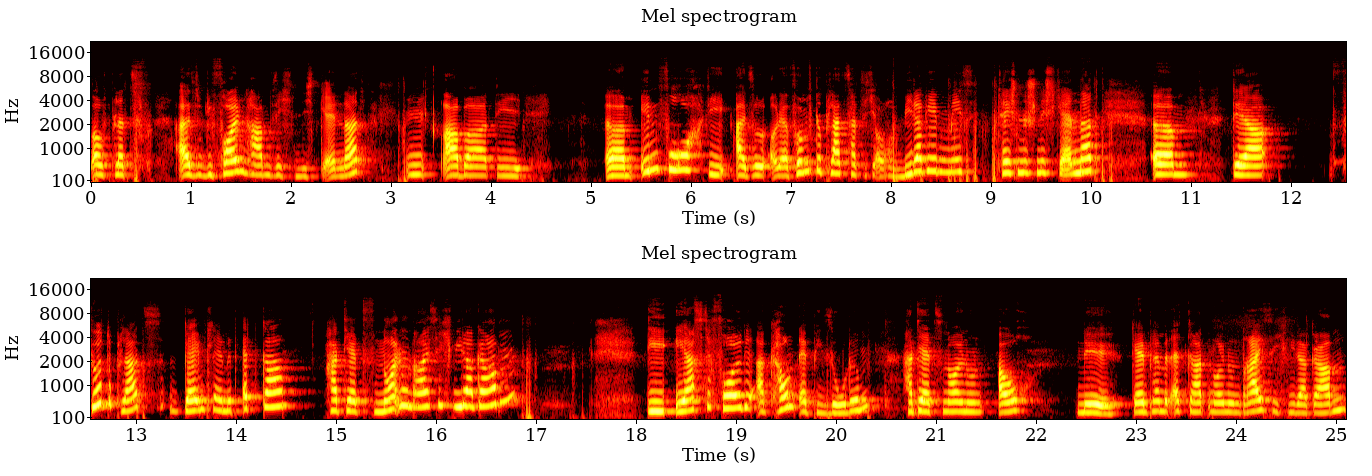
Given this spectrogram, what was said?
auf Platz, also die Folgen haben sich nicht geändert, hm, aber die ähm, Info, die, also der fünfte Platz hat sich auch wiedergebenmäßig technisch nicht geändert. Ähm, der vierte Platz, Gameplay mit Edgar, hat jetzt 39 Wiedergaben. Die erste Folge, Account-Episode, hat jetzt 9 auch. Nee, Gameplay mit Edgar hat 39 Wiedergaben.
